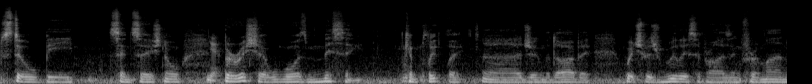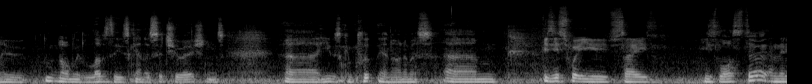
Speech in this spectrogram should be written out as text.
still be sensational. Yeah. Berisha was missing completely uh, during the derby, which was really surprising for a man who normally loves these kind of situations. Uh, he was completely anonymous. Um, Is this where you say he's lost it and then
